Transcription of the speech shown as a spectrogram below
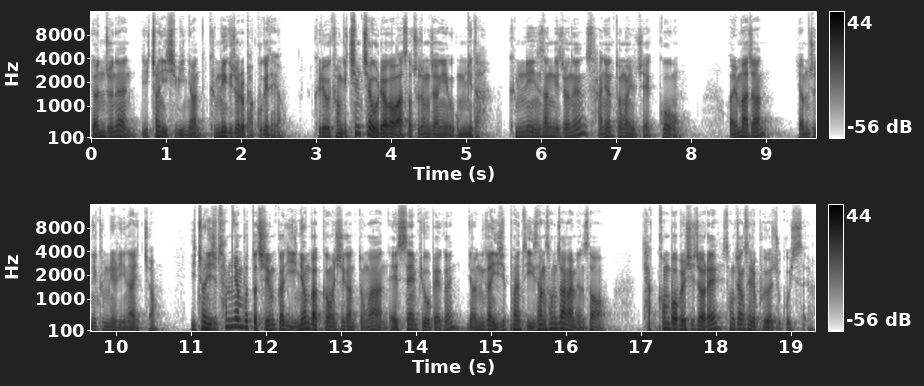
연준은 2022년 금리 기조를 바꾸게 돼요. 그리고 경기 침체 우려가 와서 조정장이 옵니다. 금리 인상 기조는 4년 동안 유지했고 얼마 전 염준이 금리를 인하했죠. 2023년부터 지금까지 2년 가까운 시간 동안 S&P 500은 연간 20% 이상 성장하면서 닷컴 버블 시절의 성장세를 보여주고 있어요.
